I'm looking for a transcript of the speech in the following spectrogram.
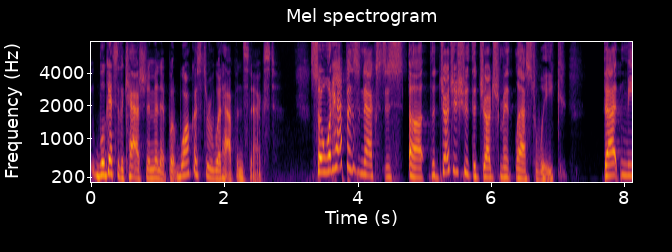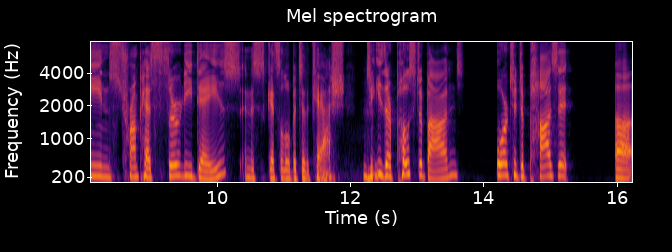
We'll get to the cash in a minute, but walk us through what happens next. So what happens next is uh, the judge issued the judgment last week. That means Trump has 30 days, and this gets a little bit to the cash, to Mhm. either post a bond or to deposit uh,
